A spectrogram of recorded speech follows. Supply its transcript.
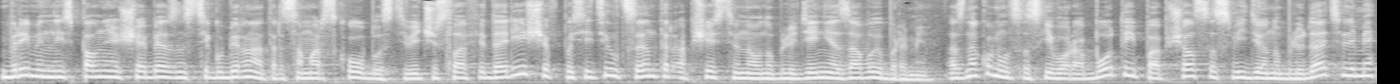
Временно исполняющий обязанности губернатора Самарской области Вячеслав Федорищев посетил Центр общественного наблюдения за выборами. Ознакомился с его работой, пообщался с видеонаблюдателями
